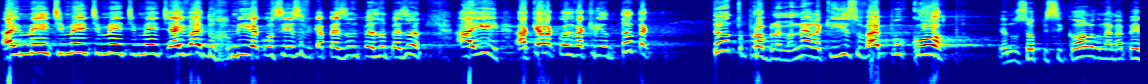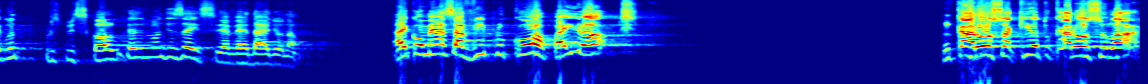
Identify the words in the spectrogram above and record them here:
Aí mente, mente, mente, mente. Aí vai dormir, a consciência fica pesando, pesando, pesando. Aí aquela coisa vai criando tanta, tanto problema nela que isso vai para o corpo. Eu não sou psicólogo, né? Mas pergunto para os psicólogos que eles vão dizer se é verdade ou não. Aí começa a vir para o corpo. Aí, ó, Um caroço aqui, outro caroço lá.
